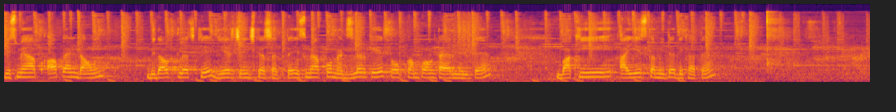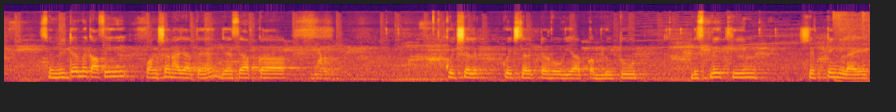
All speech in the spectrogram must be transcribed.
जिसमें आप up and down without clutch के गियर चेंज कर सकते हैं। इसमें आपको मेड्जलर के टॉप कंपाउंड टायर मिलते हैं। बाकी आई का मीटर दिखाते हैं। इसमें मीटर में काफ़ी फ़ंक्शन आ जाते हैं, जैसे आपका क्विक सेलेक्ट क्विक सेलेक्टर हो गया आपका Bluetooth display theme shifting light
